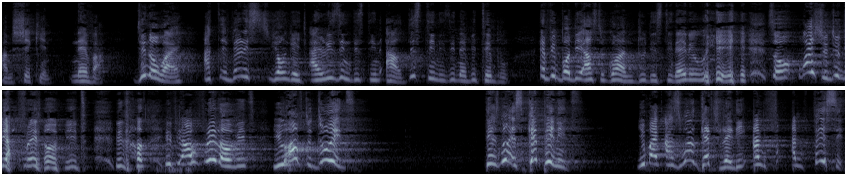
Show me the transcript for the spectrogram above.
I'm shaking. Never. Do you know why? At a very young age, I reasoned this thing out. This thing is inevitable. Everybody has to go and do this thing anyway. so why should you be afraid of it? Because if you're afraid of it, you have to do it. There's no escaping it. You might as well get ready and, and face it.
